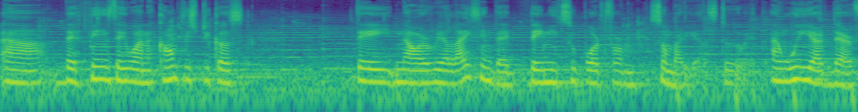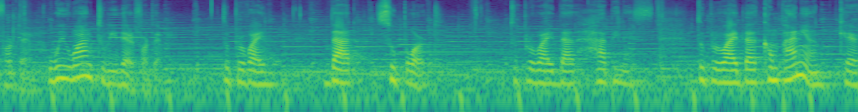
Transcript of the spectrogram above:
uh, the things they want to accomplish because they now are realizing that they need support from somebody else to do it. And we are there for them. We want to be there for them, to provide that support, to provide that happiness, to provide that companion care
